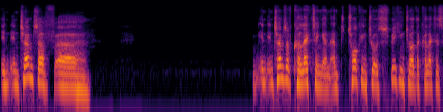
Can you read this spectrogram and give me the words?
in in terms of uh, in, in terms of collecting and, and talking to speaking to other collectors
